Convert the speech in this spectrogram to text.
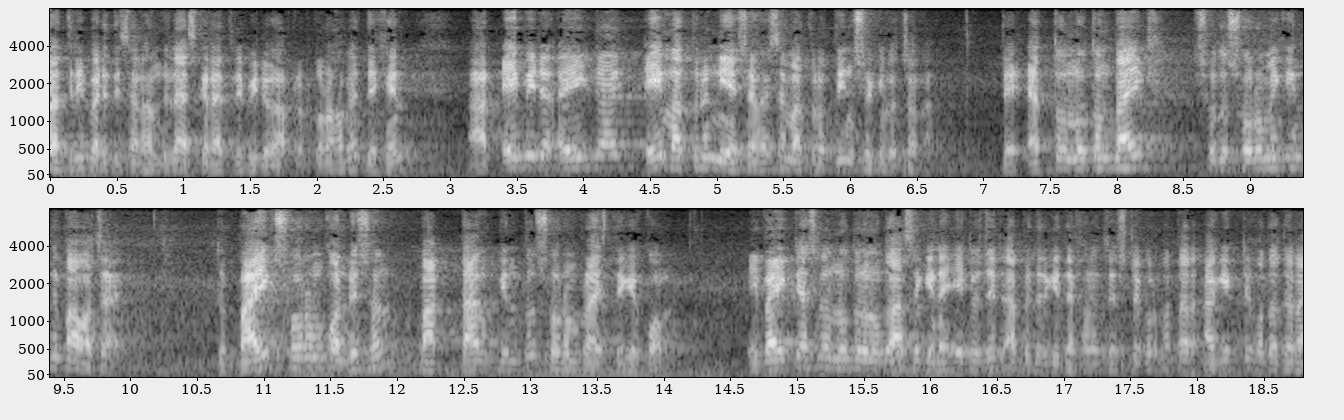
রাত্রি বাড়ি দিয়েছে আলহামদুলিল্লাহ। আজকে রাত্রে ভিডিও আপলোড করা হবে, দেখেন। আর এই ভিডিও এইটা, এই মাত্র নিয়ে আসা হয়েছে মাত্র তিনশো কিলো চলা তো এত নতুন বাইক শুধু শোরুমে কিন্তু পাওয়া যায়। তো বাইক শোরুম কন্ডিশন বাট দাম কিন্তু শোরুম প্রাইস থেকে কম। এই বাইকটা আসলে নতুন মতো আছে কিনা এ টু জেড আপনাদেরকে দেখানোর চেষ্টা করব। তার আগে একটি কথা যারা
